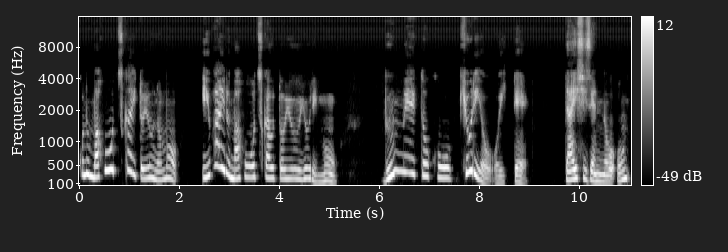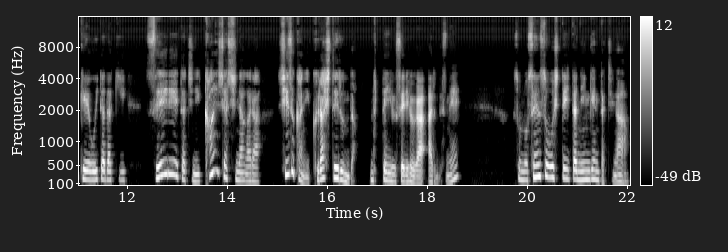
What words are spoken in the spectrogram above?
この魔法使いというのも、いわゆる魔法を使うというよりも、文明とこう距離を置いて、大自然の恩恵をいただき、精霊たちに感謝しながら静かに暮らしているんだっていうセリフがあるんですね。その戦争をしていた人間たちが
